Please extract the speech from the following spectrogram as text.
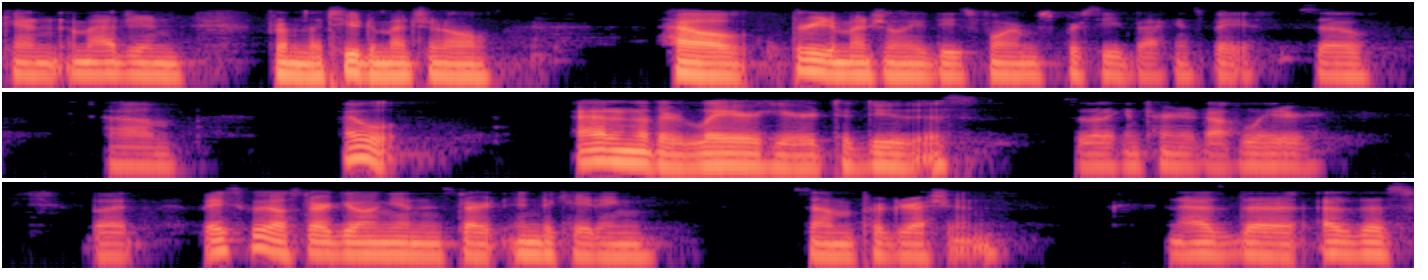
can imagine from the two-dimensional how three-dimensionally these forms proceed back in space. So um, I will add another layer here to do this so that I can turn it off later. But basically I'll start going in and start indicating some progression. And as the as this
